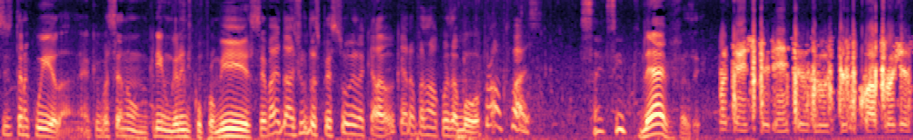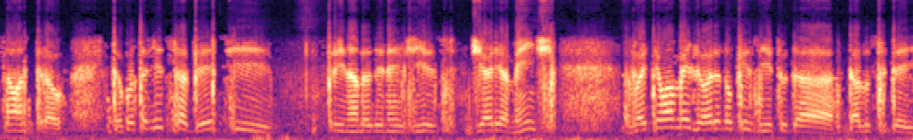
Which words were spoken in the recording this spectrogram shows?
tenep tranquila, né? que você não cria um grande compromisso, você vai dar ajuda às pessoas, aquela, eu quero fazer uma coisa boa, pronto, faz. Sim, sim, deve fazer. Eu tenho experiências lúcidas com a projeção astral. Então eu gostaria de saber se treinando as energias diariamente, vai ter uma melhora no quesito da, da lucidez.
